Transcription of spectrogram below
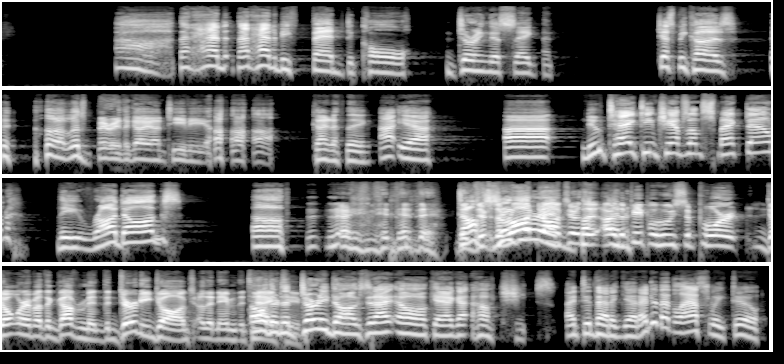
Ah, that had that had to be fed to Cole during this segment, just because. oh, let's bury the guy on TV, kind of thing. Uh, yeah. Uh, new tag team champs on SmackDown, the Raw Dogs. Uh, the, the, the, the, raw dogs are the are the people who support. Don't worry about the government. The dirty dogs are the name of the oh, they're the. Dirty Dogs. Did I? Oh, okay. I got. Oh, jeez. I did that again. I did that last week too.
